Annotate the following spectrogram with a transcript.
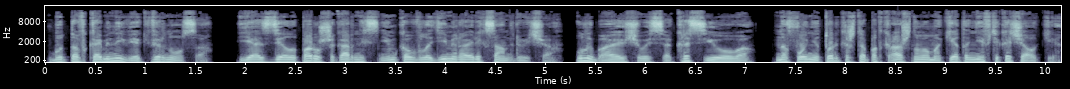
будто в каменный век вернулся. Я сделал пару шикарных снимков Владимира Александровича, улыбающегося, красивого, на фоне только что подкрашенного макета нефтекачалки.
